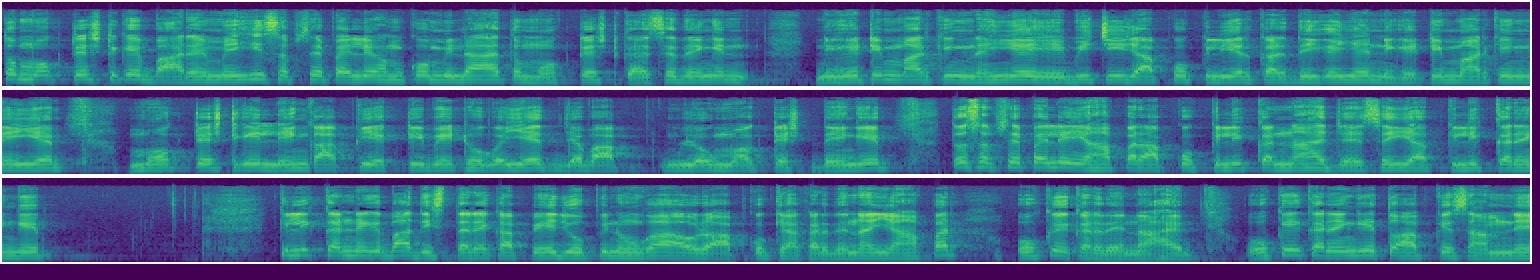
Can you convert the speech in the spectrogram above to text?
तो मॉक टेस्ट के बारे में ही सबसे पहले हमको मिला है तो मॉक टेस्ट कैसे देंगे? निगेटिव मार्किंग नहीं है, ये भी चीज़ आपको क्लियर कर दी गई है निगेटिव मार्किंग नहीं है। मॉक टेस्ट की लिंक आपकी एक्टिवेट हो गई है, जब आप लोग मॉक टेस्ट देंगे तो सबसे पहले यहाँ पर आपको क्लिक करना है, जैसे ही आप क्लिक करेंगे। क्लिक करने के बाद इस तरह का पेज ओपन होगा, और आपको क्या कर देना है? यहाँ पर ओके कर देना है। ओके करेंगे तो आपके सामने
